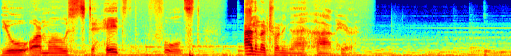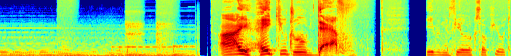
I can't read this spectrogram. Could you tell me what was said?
You are most hateful animatronic that I have here. I hate you to death. Even if you look so cute.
